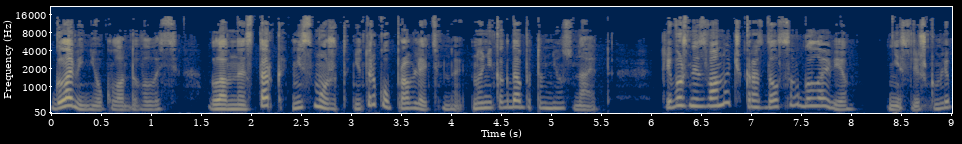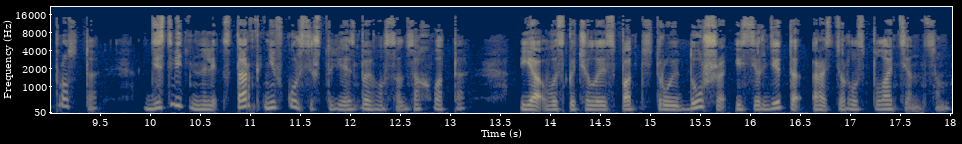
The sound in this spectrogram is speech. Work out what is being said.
В голове не укладывалось. Главное, Старк не сможет не только управлять мной, но никогда об этом не узнает. Тревожный звоночек раздался в голове. Не слишком ли просто? Действительно ли Старк не в курсе, что я избавился от захвата? Я выскочила из-под струи душа и сердито растерлась полотенцем.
